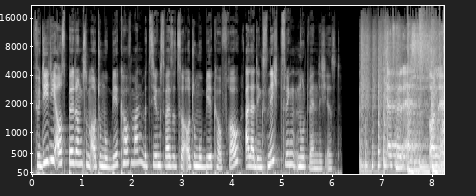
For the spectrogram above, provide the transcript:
Für die die Ausbildung zum Automobilkaufmann bzw. zur Automobilkauffrau allerdings nicht zwingend notwendig ist. FLS on Air.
